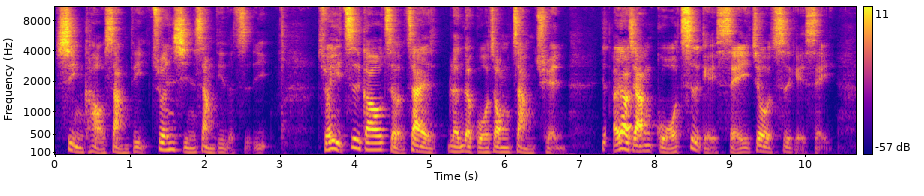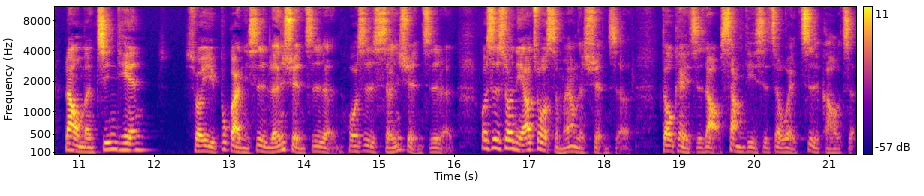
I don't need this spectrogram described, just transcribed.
信靠上帝，遵行上帝的旨意。所以至高者在人的国中掌权，而要将国赐给谁就赐给谁。让我们今天，所以不管你是人选之人，或是神选之人，或是说你要做什么样的选择，都可以知道上帝是这位至高者，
